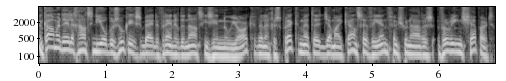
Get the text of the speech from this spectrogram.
Een Kamerdelegatie die op bezoek is bij de Verenigde Naties in New York... wil een gesprek met de Jamaicaanse VN-functionaris Vereen Shepard.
